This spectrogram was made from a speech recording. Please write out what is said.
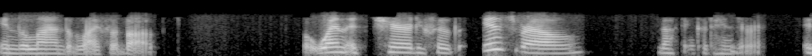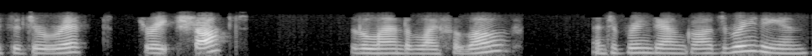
in the land of life above. But when it's charity for Israel, nothing could hinder it. It's a direct, straight shot to the land of life above and to bring down God's radiance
